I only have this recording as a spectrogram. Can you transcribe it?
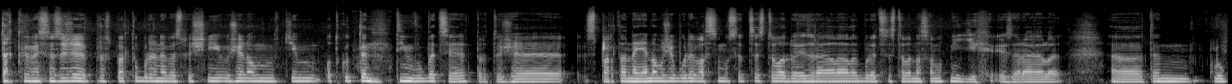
Tak myslím si, že pro Spartu bude nebezpečný už jenom tím, odkud ten tým vůbec je, protože Sparta nejenom, že bude vlastně muset cestovat do Izraele, ale bude cestovat na samotný jich Izraele. Eh, ten klub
